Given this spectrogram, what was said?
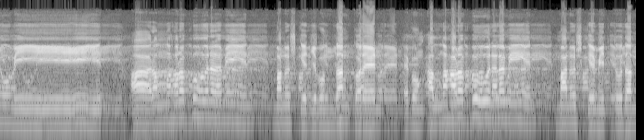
ইউমীত। আর আল্লাহ রাব্বুল আলামিন মানুষকে জীবন দান করেন এবং আল্লাহ রাব্বুল আলামিন মানুষকে মৃত্যু দান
